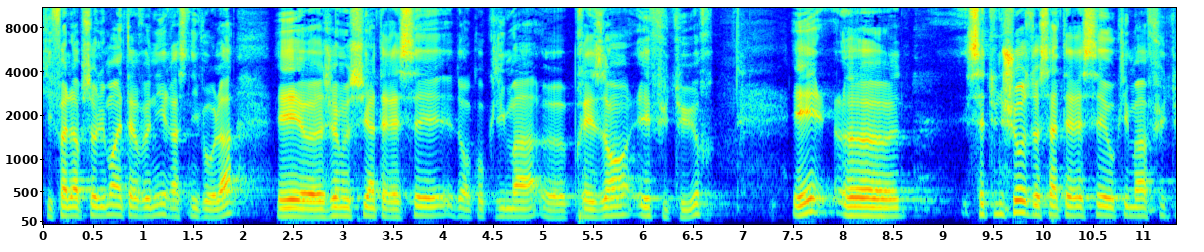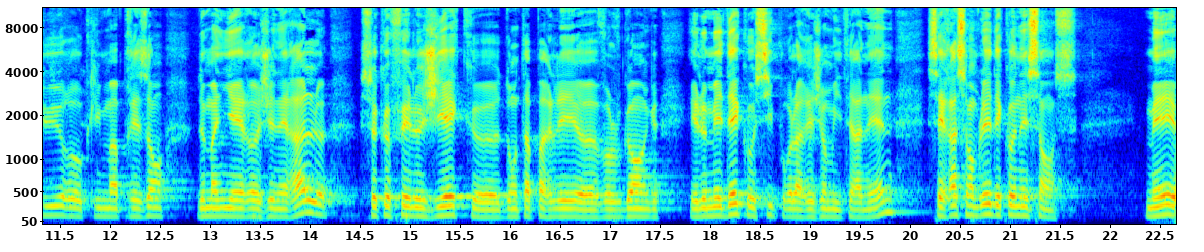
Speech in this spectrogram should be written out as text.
qu'il fallait absolument intervenir à ce niveau-là. Et euh, je me suis intéressé donc au climat euh, présent et futur. Et euh, c'est une chose de s'intéresser au climat futur, au climat présent de manière générale. Ce que fait le GIEC dont a parlé Wolfgang et le MEDEC aussi pour la région méditerranéenne, c'est rassembler des connaissances. Mais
